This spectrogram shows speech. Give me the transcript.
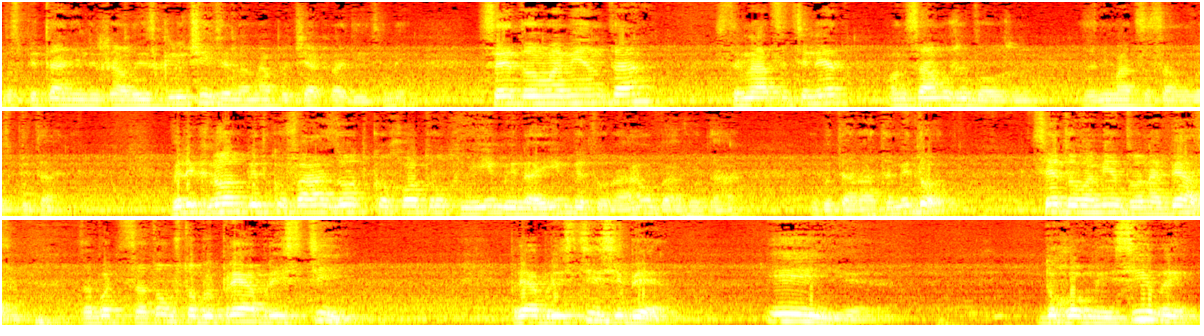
воспитании лежала исключительно на плечах родителей. С этого момента, с 13 лет, он сам уже должен заниматься самовоспитанием. Великнот биткуфа азот кохот рухним илаим бетура бавуда бетарата медот. С этого момента он обязан заботиться о том, чтобы приобрести, приобрести себе и духовные силы,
